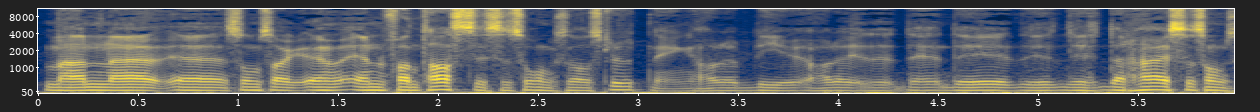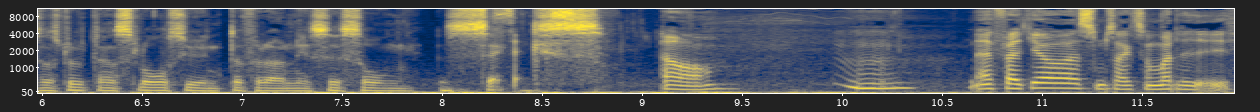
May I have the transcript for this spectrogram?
Men eh, som sagt en, en fantastisk säsongsavslutning. Har det blivit, har det, det, det, det, det, den här säsongsavslutningen slås ju inte förrän i säsong 6. Ja. Mm. Nej för att jag som sagt som var li-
